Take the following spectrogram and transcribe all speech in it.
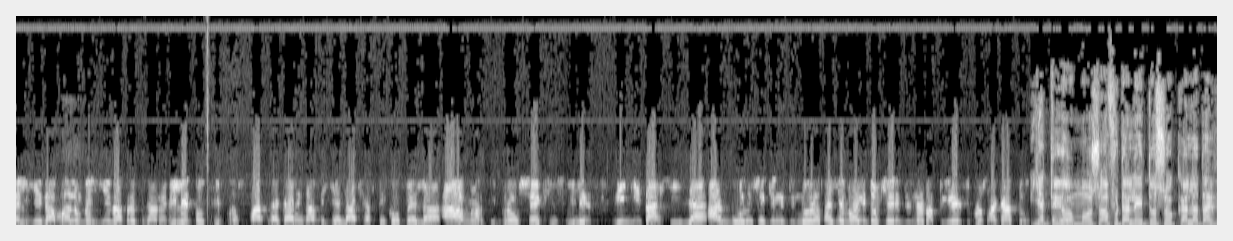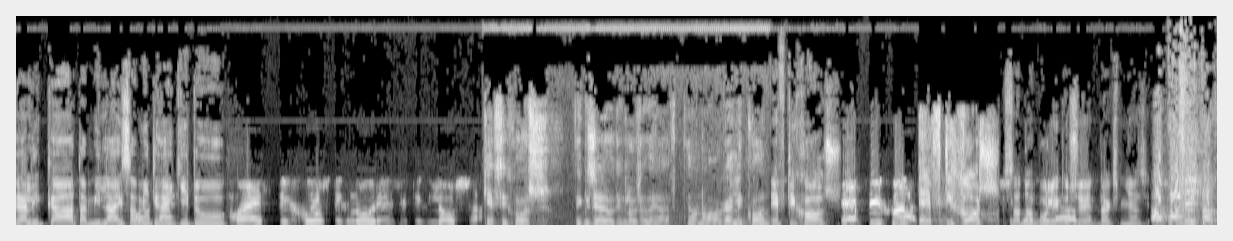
Βελγίδα, μάλλον Βελγίδα πρέπει να είναι. Φίλε, το τι προσπάθεια κάνει να μην γελάσει αυτή η κοπέλα. Άμα την προσέξεις, φίλε, φύγει τα χίλια. Αν μπορούσε εκείνη την ώρα, θα είχε βάλει το χέρι τη να τα πιέσει προς τα κάτω. Γιατί όμως, αφού τα λέει τόσο καλά τα γαλλικά, τα μιλάει σαν μητρική του. Μα ευτυχώς τη γνωρίζει τη γλώσσα. Και ευτυχώς δεν ξέρω τη γλώσσα των γαλλικών. Ευτυχώς. Ευτυχώς! Ευτυχώς! Σαν το απολύτως, ε. Εντάξει, μοιάζει. Απολύτως!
